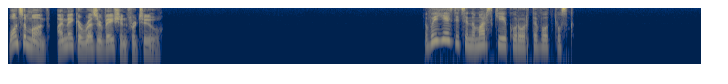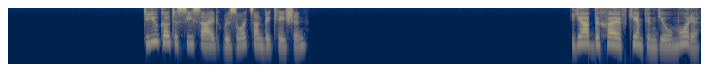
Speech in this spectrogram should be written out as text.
Once a month, I make a reservation for two. Вы ездите на морские курорты в отпуск. Do you go to seaside resorts on vacation? Я отдыхаю в кемпинге у моря,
